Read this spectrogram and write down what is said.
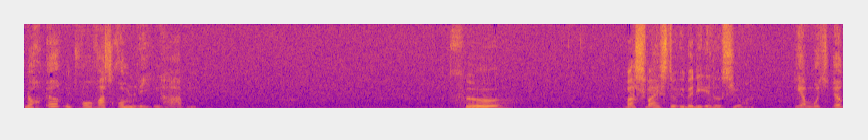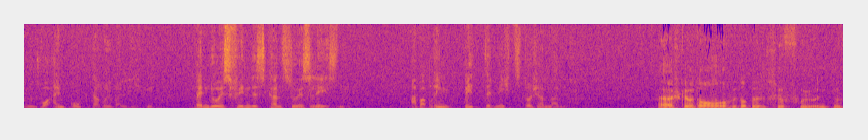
noch irgendwo was rumliegen haben. So. Was weißt du über die Illusion? Hier muss irgendwo ein Buch darüber liegen. Wenn du es findest, kannst du es lesen. Aber bring bitte nichts durcheinander. Ja, ich glaube, da waren wir auch wieder ein bisschen zu früh unten.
